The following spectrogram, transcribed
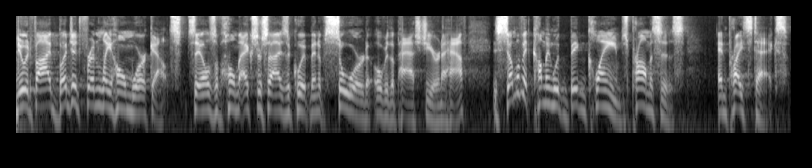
New at 5, budget-friendly home workouts. Sales of home exercise equipment have soared over the past year and a half. Is some of it coming with big claims, promises, and price tags.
